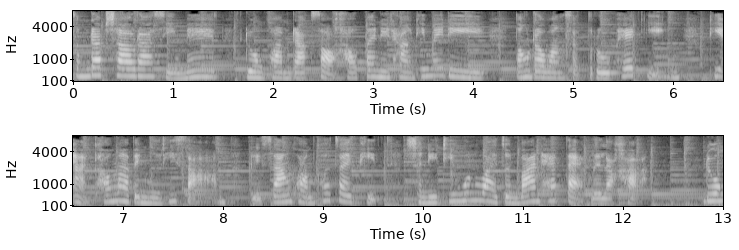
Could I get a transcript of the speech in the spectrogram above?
สำหรับชาวราศีเมษดวงความรักส่อเขาไปในทางที่ไม่ดี ต้องระวังศัตรูเพศหญิง ที่อาจเข้ามาเป็นมือที่ 3 หรือสร้างความเข้าใจผิด ชนิดที่วุ่นวายจนบ้านแทบแตกเลยล่ะค่ะ ดวง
